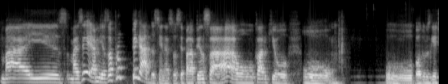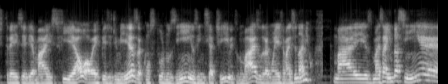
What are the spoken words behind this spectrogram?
mas, mas é a mesma pegada, assim, né? Se você parar a pensar, o, claro que o, o, o Baldur's Gate 3 ele é mais fiel ao RPG de mesa, com os turnozinhos, iniciativa e tudo mais, o Dragon Age é mais dinâmico, mas, mas ainda assim é,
